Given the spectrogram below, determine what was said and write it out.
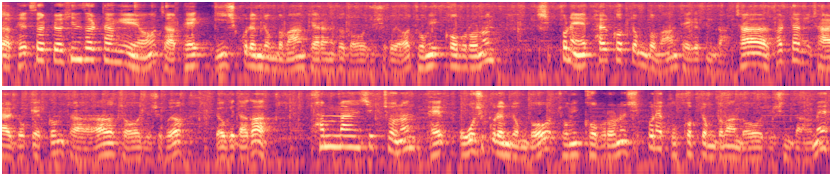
자, 백설표 흰 설탕이에요. 자, 120g 정도만 계량해서 넣어주시고요. 종이컵으로는 10분의 8컵 정도만 되겠습니다. 자, 설탕이 잘 녹게끔 자, 저어주시고요. 여기다가 환만 식초는 150g 정도, 종이컵으로는 10분의 9컵 정도만 넣어주신 다음에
